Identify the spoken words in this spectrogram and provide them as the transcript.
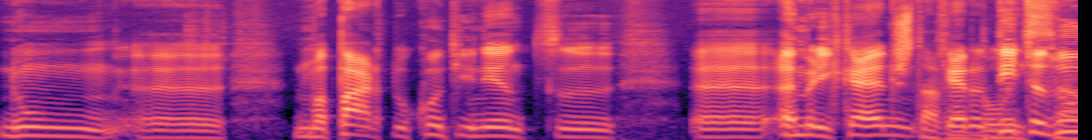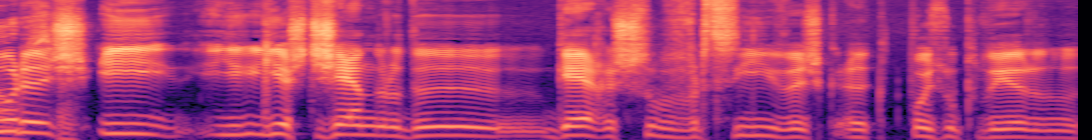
num, uh, numa parte do continente uh, americano, que, que eram ditaduras e, e, este género de guerras subversivas que, que depois o poder uh,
